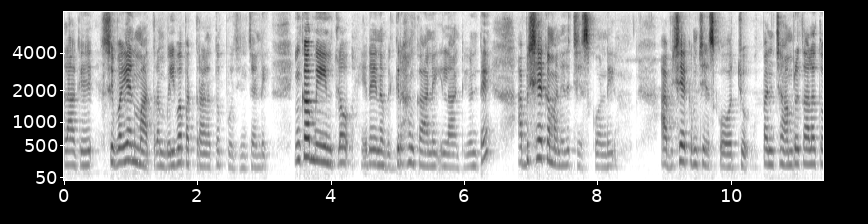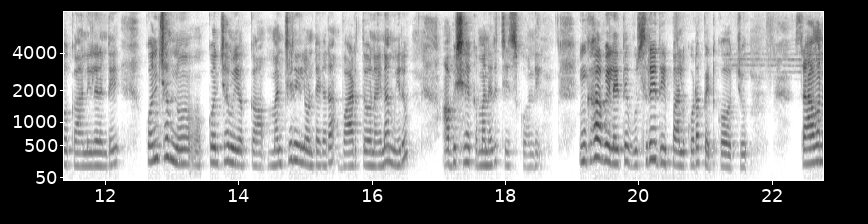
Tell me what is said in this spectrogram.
అలాగే శివయ్యని మాత్రం బిల్వపత్రాలతో పూజించండి. ఇంకా మీ ఇంట్లో ఏదైనా విగ్రహం కానీ ఇలాంటివి ఉంటే అభిషేకం అనేది చేసుకోండి. అభిషేకం చేసుకోవచ్చు. పంచామృతాలతో కానీ లేదంటే కొంచెం కొంచెం యొక్క మంచినీళ్ళు ఉంటాయి కదా వాటితోనైనా మీరు అభిషేకం అనేది చేసుకోండి. ఇంకా వీలైతే ఉసిరి దీపాలు కూడా పెట్టుకోవచ్చు. శ్రావణ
